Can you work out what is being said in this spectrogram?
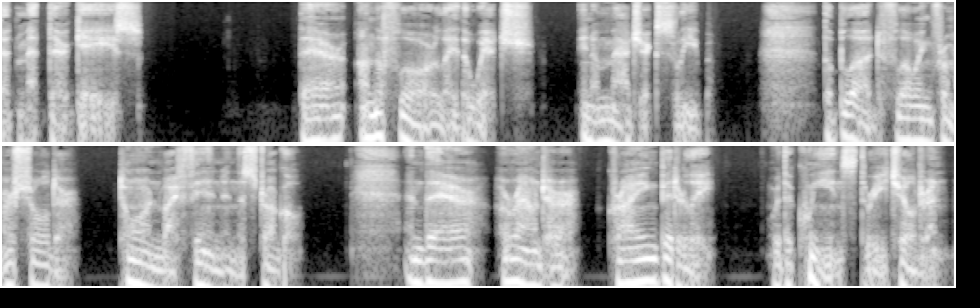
that met their gaze. There on the floor lay the witch, in a magic sleep, the blood flowing from her shoulder, torn by Finn in the struggle. And there, around her, crying bitterly, were the queen's three children.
